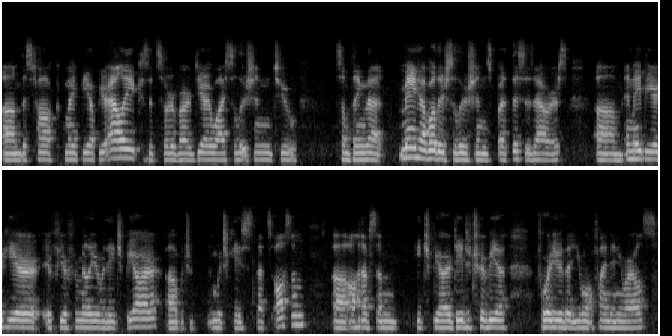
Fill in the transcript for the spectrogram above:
um, this talk might be up your alley because it's sort of our DIY solution to something that may have other solutions, but this is ours. Um, and maybe you're here if you're familiar with HBR, uh, which in which case that's awesome. Uh, I'll have some HBR data trivia for you that you won't find anywhere else.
